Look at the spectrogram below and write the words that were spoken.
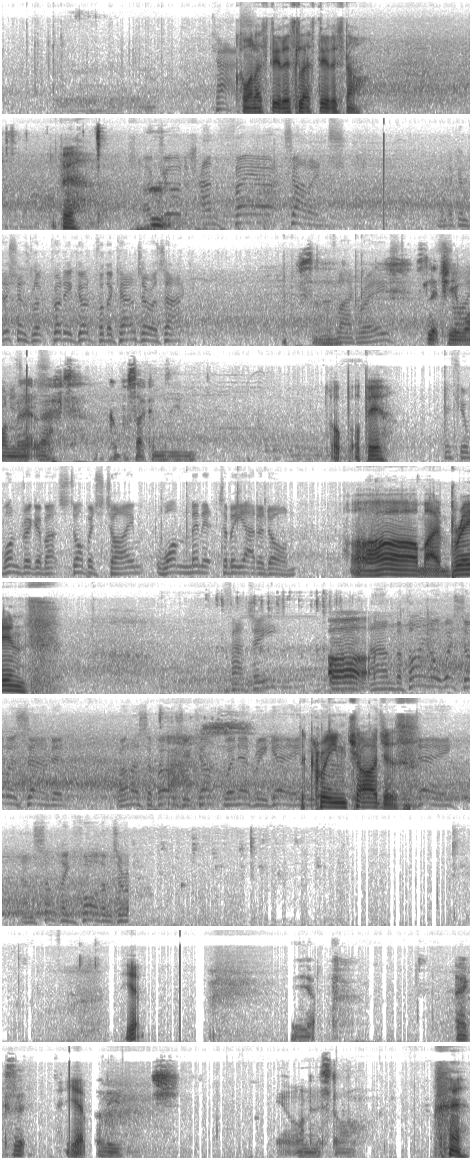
Come on, let's do this. Let's do this now. Up here. A good and fair challenge. And the conditions look pretty good for the counter-attack. So, it's literally one minute left. A couple seconds even. Up, up here. If you're wondering about stoppage time, one minute to be added on. Oh, my brains. Fatty. Oh. And the final whistle is sounded. Well, I suppose you can't win every game. The cream charges. And something for them to... Yep, Yep. Exit. yep. Leave. Yeah, uninstall.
